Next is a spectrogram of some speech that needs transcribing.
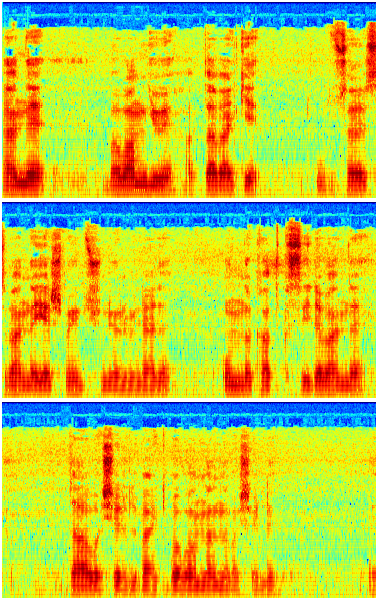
Ben de babam gibi hatta belki uluslararası ben de yarışmayı düşünüyorum ileride. Onun da katkısıyla ben de daha başarılı belki babamdan da başarılı eee,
